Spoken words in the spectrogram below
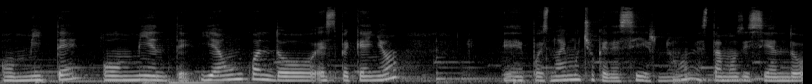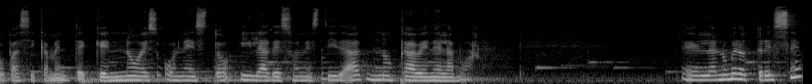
omite o miente y aun cuando es pequeño, eh, pues no hay mucho que decir, ¿no? Estamos diciendo básicamente que no es honesto y la deshonestidad no cabe en el amor. Eh, la número 13,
